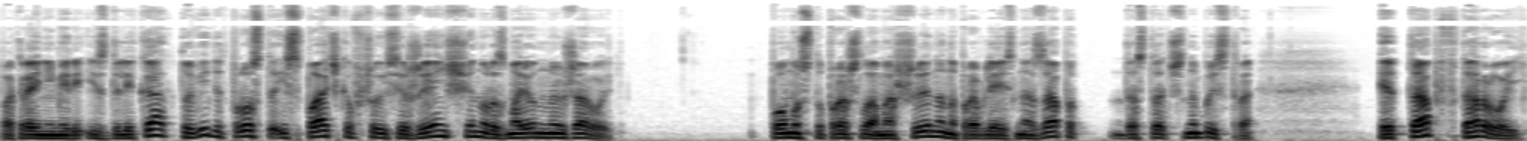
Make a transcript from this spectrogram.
по крайней мере издалека, то видит просто испачкавшуюся женщину, разморенную жарой. По мосту прошла машина, направляясь на запад достаточно быстро. Этап второй.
